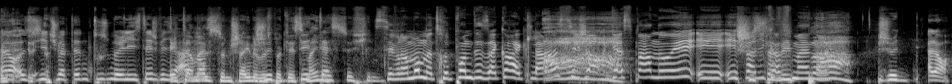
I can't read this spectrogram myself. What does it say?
Alors, si tu vas peut-être tous me le lister, je vais dire... ah Eternal non, Sunshine of a je Spotless Mind. déteste ce film. C'est vraiment notre point de désaccord avec Clara. Ah c'est genre Gaspard Noé et, et Je Charlie savais Kaufman. hein. pas. Je, alors,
